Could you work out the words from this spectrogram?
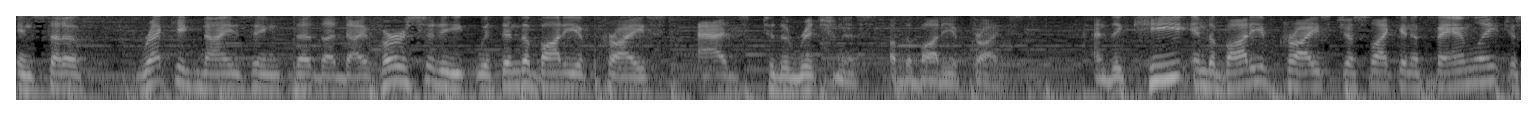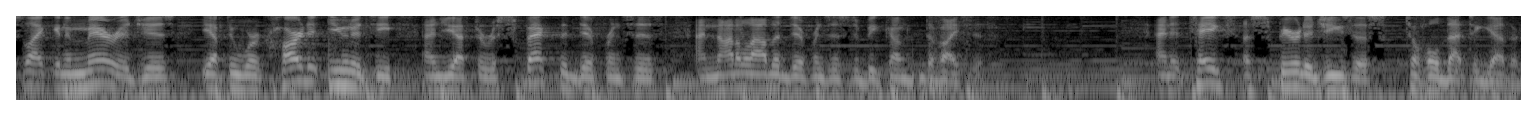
Instead of recognizing that the diversity within the body of Christ adds to the richness of the body of Christ. And the key in the body of Christ, just like in a family, just like in a marriage, is you have to work hard at unity and you have to respect the differences and not allow the differences to become divisive. And it takes a spirit of Jesus to hold that together.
